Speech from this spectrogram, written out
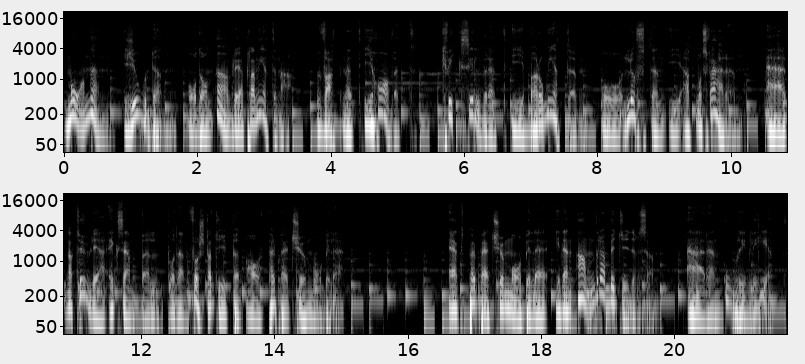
Månen, jorden och de övriga planeterna, vattnet i havet, kvicksilvret i barometern och luften i atmosfären är naturliga exempel på den första typen av perpetuum mobile. Ett perpetuum mobile i den andra betydelsen är en orimlighet.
